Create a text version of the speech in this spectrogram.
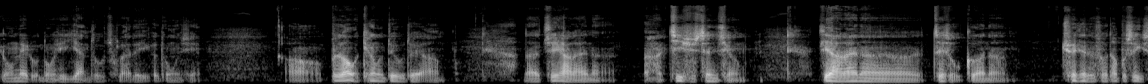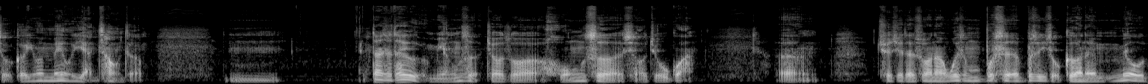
用那种东西演奏出来的一个东西啊，不知道我听的对不对啊？那接下来呢，啊，继续深情。接下来呢，这首歌呢。确切的说，它不是一首歌，因为没有演唱者。嗯，但是它又有名字，叫做《红色小酒馆》。嗯，确切的说呢，为什么不是不是一首歌呢？没有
